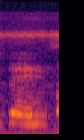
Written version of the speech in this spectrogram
things.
